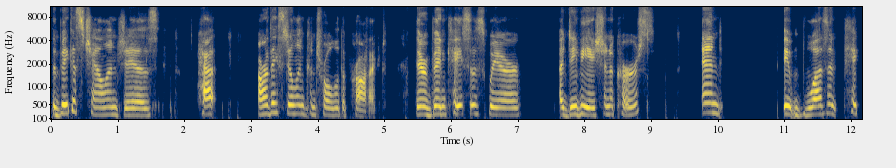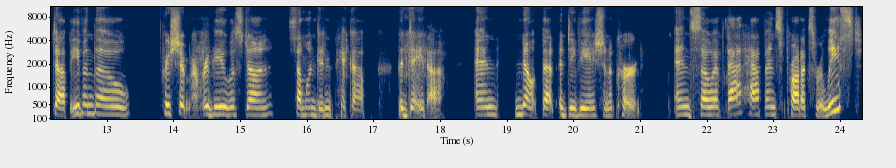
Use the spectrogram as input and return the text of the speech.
The biggest challenge is how, are they still in control of the product? There have been cases where a deviation occurs and it wasn't picked up, even though pre-shipment review was done, someone didn't pick up the data and note that a deviation occurred. And so if that happens, products released,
